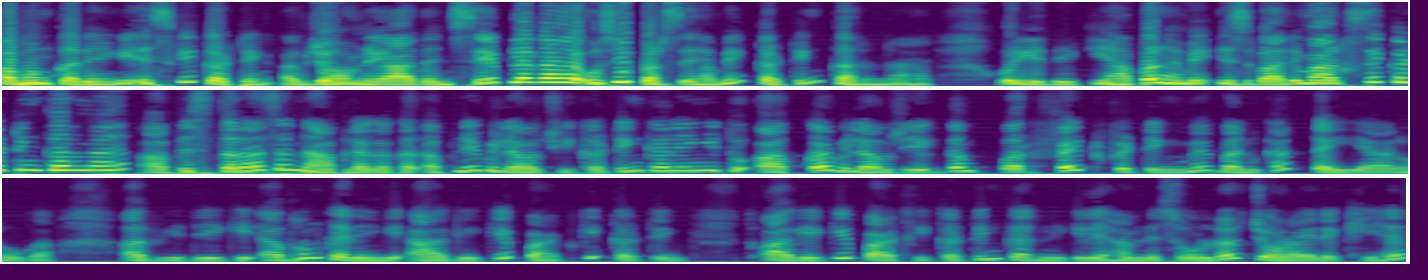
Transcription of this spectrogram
अब हम करेंगे इसकी कटिंग अब जो हमने आधा इंच सेप लगाया है, उसी पर से हमें कटिंग करना है। और ये देखिए, यहाँ पर हमें इस वाले मार्क से कटिंग करना है। आप इस तरह से नाप लगाकर अपने ब्लाउज की कटिंग करेंगी तो आपका ब्लाउज एकदम परफेक्ट फिटिंग में बनकर तैयार होगा। अब ये देखिए, अब हम करेंगे आगे के पार्ट की कटिंग तो आगे के पार्ट की कटिंग करने के लिए हमने शोल्डर चौड़ाई रखी है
